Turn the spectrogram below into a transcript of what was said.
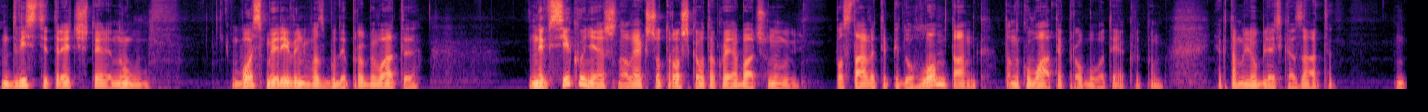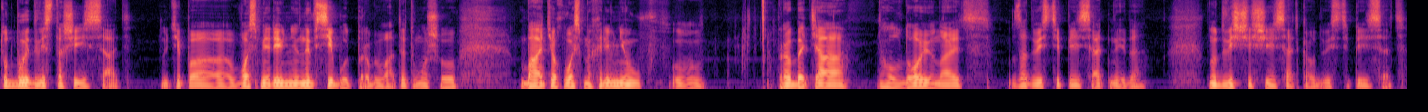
234. Ну, восьмий рівень у вас буде пробивати. Не всі, звісно, але якщо трошки отако я бачу, ну, поставити під углом танк, танкувати пробувати, як ви там, як там люблять казати. Ну, тут буде 260. Ну, типа, восьмі рівні не всі будуть пробивати, тому що багатьох восьмих рівнів пробиття голдою навіть за 250 не йде. Ну, 260, кажу, 250.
